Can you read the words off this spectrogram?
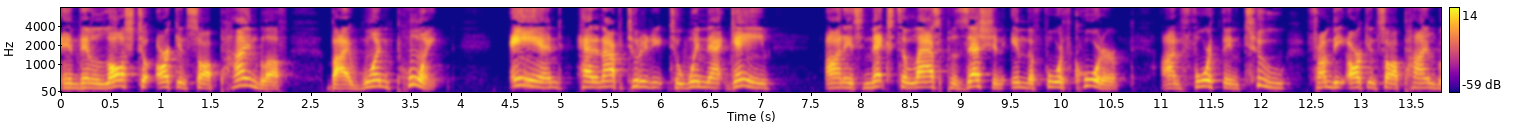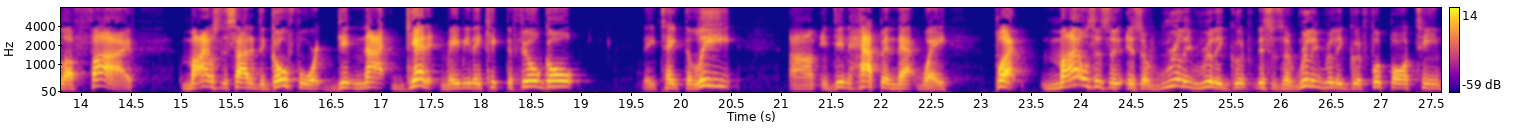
and then lost to Arkansas Pine Bluff by one point, and had an opportunity to win that game on its next to last possession in the fourth quarter on fourth and two from the Arkansas Pine Bluff five. Miles decided to go for it, did not get it. Maybe they kicked the field goal, they take the lead. Um, it didn't happen that way, but Miles is a, is a really, really good. This is a really, really good football team.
